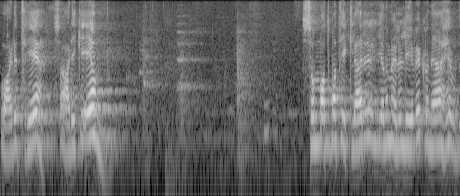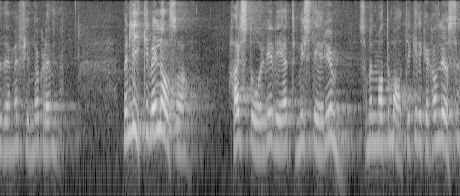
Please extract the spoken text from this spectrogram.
Og er det tre, så er det ikke én. Som matematikklærer gjennom hele livet kan jeg hevde det med finn og klem. Men likevel, altså. Her står vi ved et mysterium som en matematiker ikke kan løse.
